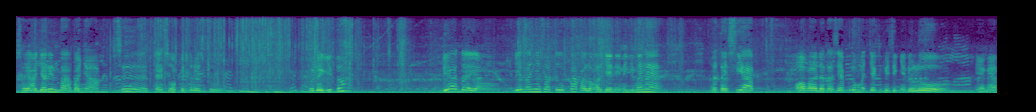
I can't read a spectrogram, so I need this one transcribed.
saya ajarin pak banyak. set saya suapin terus tuh. udah gitu dia ada yang dia nanya satu pak kalau ngerjain ini gimana? Data siap. Oh kalau data siap lu ngecek fisiknya dulu ya kan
